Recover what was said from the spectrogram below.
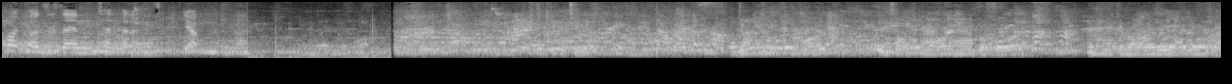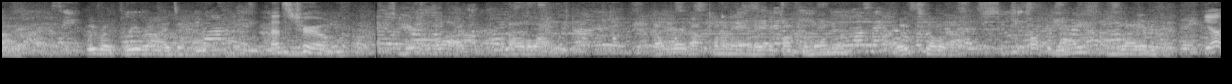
Park closes in 10 minutes. Yep. Here's the key to it. Don't come to the park until like an hour and a half before, and then you can ride every ride you want to ride. We rode three rides in that. That's true. So here's the vlog about the line. Don't worry about coming in at 8 o'clock in the morning. Wait till about 6 o'clock at night and ride everything. Yep.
